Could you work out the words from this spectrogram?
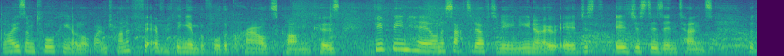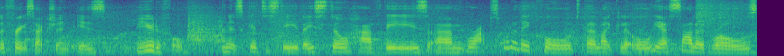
Guys, I'm talking a lot, but I'm trying to fit everything in before the crowds come because if you've been here on a Saturday afternoon, you know it just it just is intense. But the fruit section is beautiful, and it's good to see they still have these um, wraps. What are they called? They're like little yeah salad rolls,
